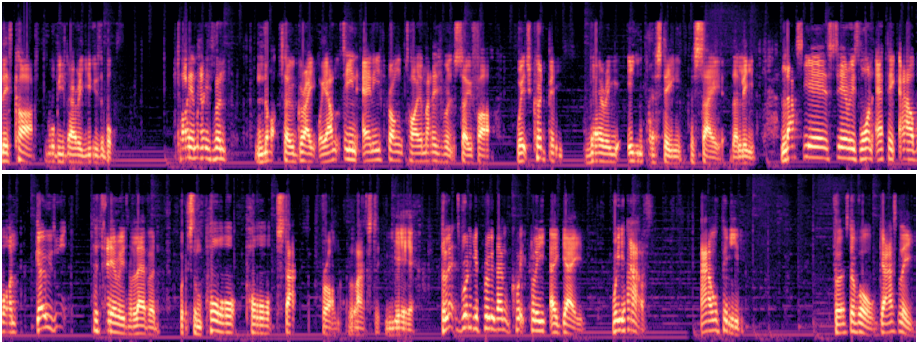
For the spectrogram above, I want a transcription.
This car will be very usable. Tyre management, not so great. We haven't seen any strong tyre management so far, which could be very interesting to say the least. Last year's Series 1 Epic Albon goes up to Series 11 with some poor, poor stats from last year. So let's run you through them quickly again. We have Alpine. First of all, Gasly.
